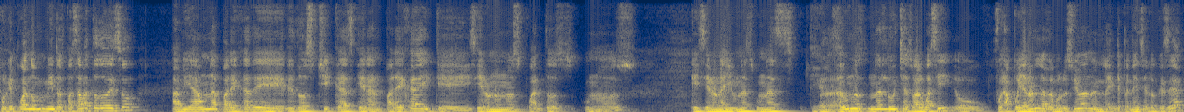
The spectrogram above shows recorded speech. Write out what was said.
porque cuando mientras pasaba todo eso, había una pareja de, de dos chicas que eran pareja y que hicieron unos cuantos, unos, que hicieron ahí unas, unas, ah, unos- unas luchas o algo así, o fue- apoyaron la revolución, en la independencia, lo que sea.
